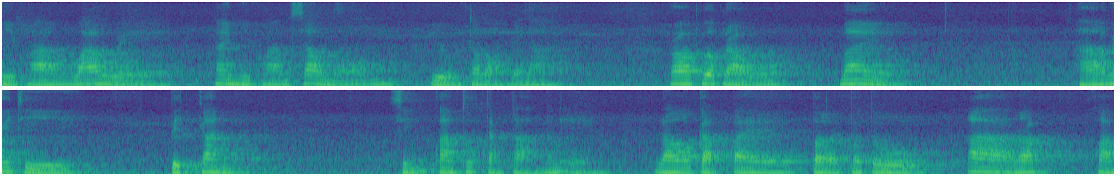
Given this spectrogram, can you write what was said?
มีความว้าเหวให้มีความเศร้าหมองอยู่ตลอดเวลา เพราะพวกเราไม่หาวิธีปิดกั้น สิ่งความทุกข์ต่างๆนั่นเอง เรากลับไปเปิดประตู อ้ารับความ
